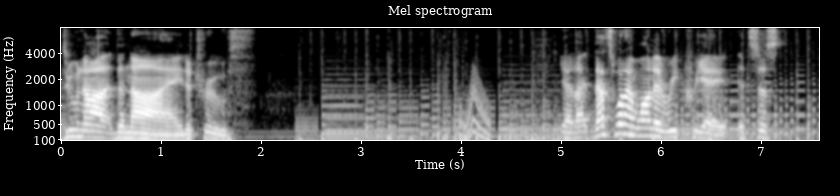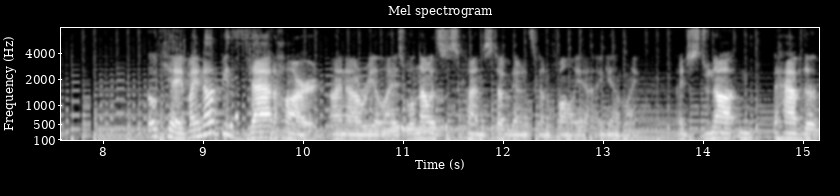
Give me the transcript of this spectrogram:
Do not deny the truth. Yeah, that, that's what I want to recreate. It's just... Okay, it might not be that hard, I now realize. Well, now it's just kind of stuck there and it's gonna fall, yeah, again, like... I just do not have the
